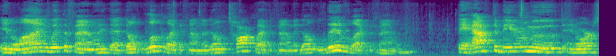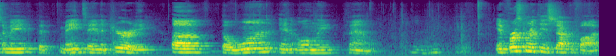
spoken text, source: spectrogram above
in line with the family, that don't look like the family, that don't talk like the family, don't live like the family, they have to be removed in order to maintain the purity of the one and only family. In 1 Corinthians chapter 5,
